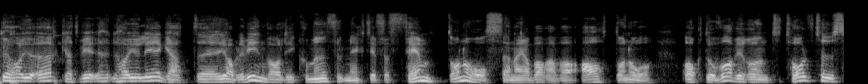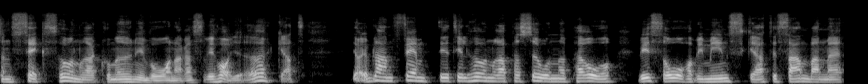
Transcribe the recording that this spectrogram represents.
det har ju ökat. Vi har ju legat, eh, jag blev invald i kommunfullmäktige för 15 år sedan när jag bara var 18 år och då var vi runt 12 600 kommuninvånare så vi har ju ökat. Ja, ibland 50 till 100 personer per år. Vissa år har vi minskat i samband med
